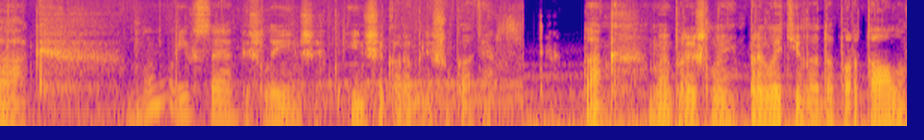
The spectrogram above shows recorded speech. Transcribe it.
Так. Ну і все, пішли інших, інші кораблі шукати. Так, ми прийшли, прилетіли до порталу.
